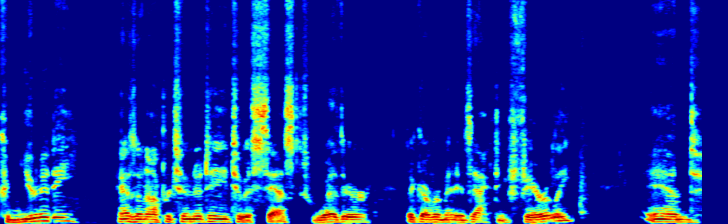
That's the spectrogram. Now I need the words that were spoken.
Community has an opportunity to assess whether the government is acting fairly. And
